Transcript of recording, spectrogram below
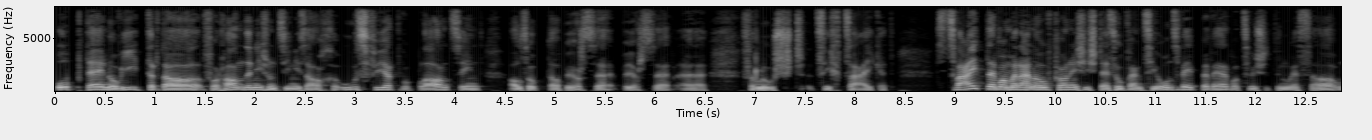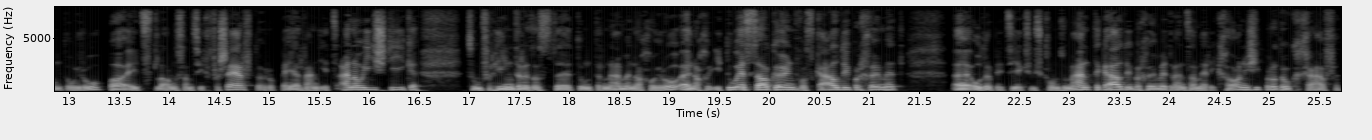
ob der noch weiter da vorhanden ist und seine Sachen ausführt, die geplant sind, als ob da Börsenverlust Börse, äh, Verlust sich zeigen. Das Zweite, was mir auch noch aufgefallen ist, ist der Subventionswettbewerb, der zwischen den USA und Europa jetzt langsam sich verschärft. Die Europäer wollen jetzt auch noch einsteigen, um zu verhindern, dass die, die Unternehmen nach, Euro, äh, nach in die USA gehen, wo sie Geld überkommen äh, oder beziehungsweise Konsumenten Geld überkommen, wenn sie amerikanische Produkte kaufen.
